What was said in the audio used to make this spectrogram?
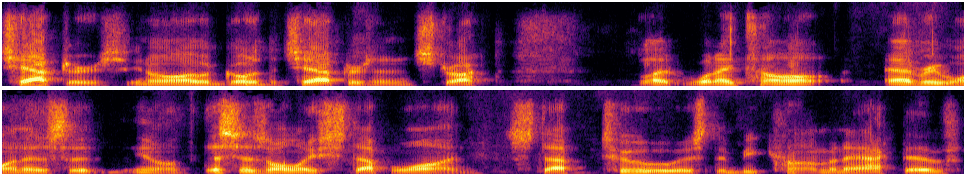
chapters. You know, I would go to the chapters and instruct. But what I tell everyone is that you know this is only step one. Step two is to become an active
